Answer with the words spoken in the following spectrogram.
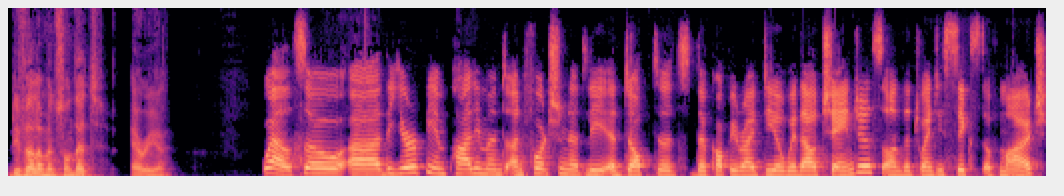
developments on that area? Well, so uh, the European Parliament unfortunately adopted the copyright deal without changes on the 26th of March.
